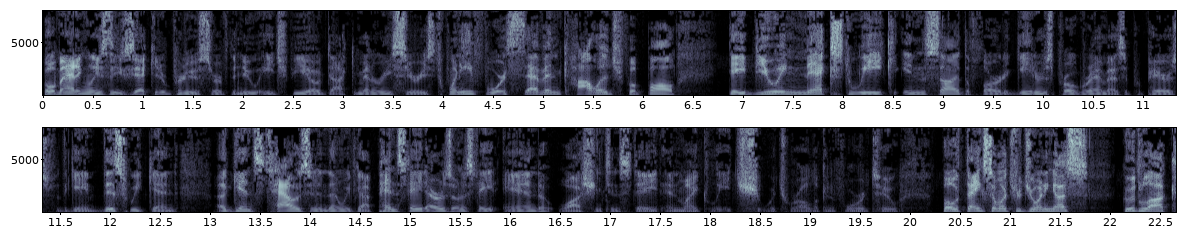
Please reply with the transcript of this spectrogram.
Bo Mattingly is the executive producer of the new HBO documentary series 24-7 College Football debuting next week inside the Florida Gators program as it prepares for the game this weekend against Towson. And then we've got Penn State, Arizona State, and Washington State and Mike Leach, which we're all looking forward to. Bo, thanks so much for joining us. Good luck.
